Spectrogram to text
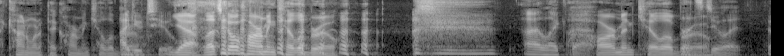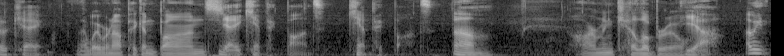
I kind of want to pick Harmon Killebrew. I do too. Yeah, let's go Harmon Killebrew. I like that. Harmon Killebrew. Let's do it. Okay. That way we're not picking Bonds. Yeah, you can't pick Bonds. Can't pick Bonds. Um, Harmon Killebrew. yeah. I mean,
